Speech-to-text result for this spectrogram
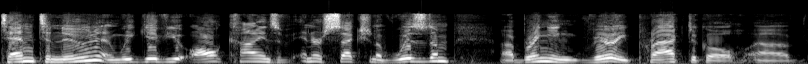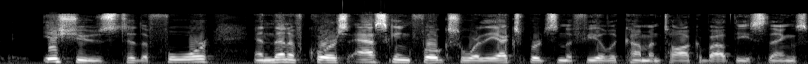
10 to noon, and we give you all kinds of intersection of wisdom, uh, bringing very practical uh, issues to the fore, and then, of course, asking folks who are the experts in the field to come and talk about these things.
